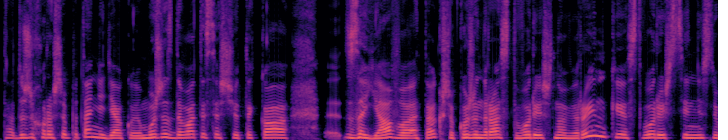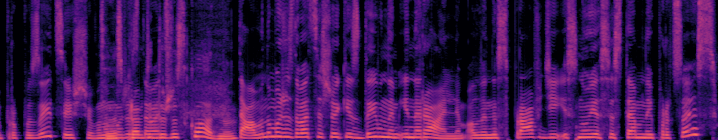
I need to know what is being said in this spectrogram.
Так, дуже хороше питання, дякую. Може здаватися, що така е, заява, так що кожен раз створюєш нові ринки, створюєш ціннісні пропозиції, що воно Це може насправді здаватися... дуже складно. Так, воно може здаватися, що якесь дивним і нереальним, але насправді існує системний процес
